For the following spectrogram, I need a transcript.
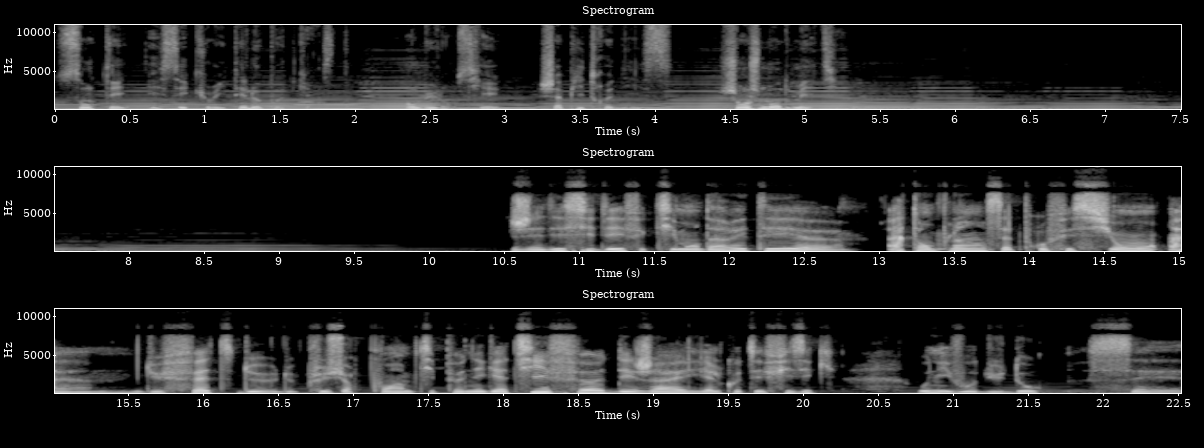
Santé et sécurité le podcast. Ambulancier, chapitre 10, changement de métier. J'ai décidé effectivement d'arrêter euh, à temps plein cette profession euh, du fait de, plusieurs points un petit peu négatifs. Déjà, il y a le côté physique au niveau du dos. C'est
